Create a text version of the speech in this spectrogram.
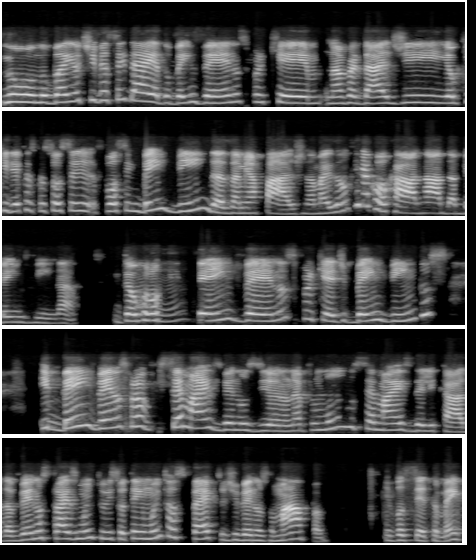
no, no banho eu tive essa ideia do Bem Vênus, porque, na verdade, eu queria que as pessoas fossem bem-vindas à minha página, mas eu não queria colocar nada bem-vinda. Então, eu coloquei uhum. Bem Vênus, porque de bem-vindos, e bem Vênus para ser mais venusiano, né? Para o mundo ser mais delicado. A Vênus traz muito isso. Eu tenho muito aspecto de Vênus no mapa, e você também.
